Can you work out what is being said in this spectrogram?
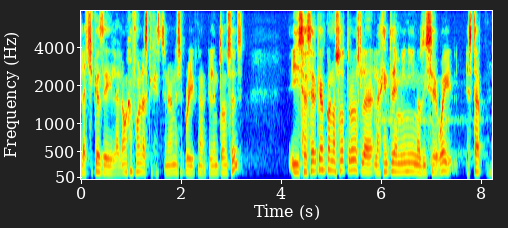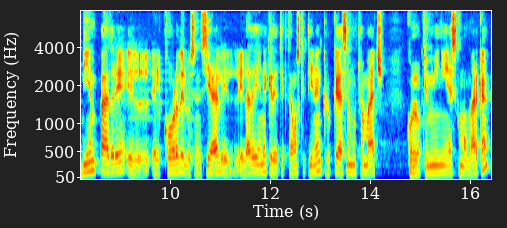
las chicas de La Lonja fueron las que gestionaron ese proyecto en aquel entonces. Y se acercan con nosotros la, gente de Mini y nos dice, güey, está bien padre el, el, core de lo esencial, el, el, ADN que detectamos que tienen. Creo que hace mucho match con lo que Mini es como marca.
